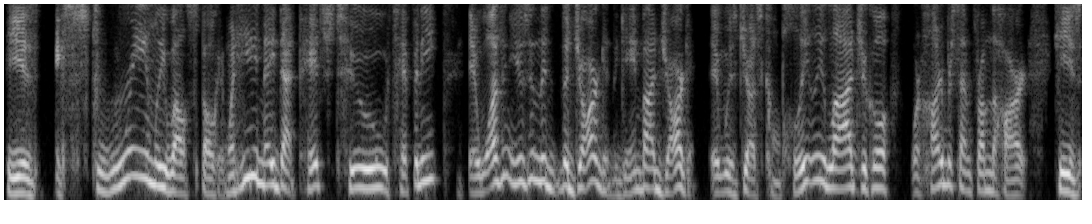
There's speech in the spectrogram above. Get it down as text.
he is extremely well spoken. When he made that pitch to Tiffany, it wasn't using the, the jargon, the game bot jargon. It was just completely logical, 100% from the heart. He's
